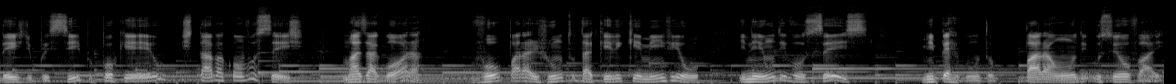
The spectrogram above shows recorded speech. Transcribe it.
desde o princípio porque eu estava com vocês, mas agora vou para junto daquele que me enviou, e nenhum de vocês me perguntam para onde o Senhor vai.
